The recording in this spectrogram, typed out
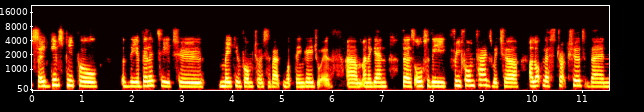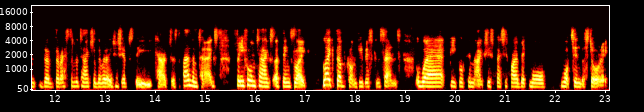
so it gives people the ability to make informed choices about what they engage with. Um, and again, there's also the free-form tags, which are a lot less structured than the, the rest of the tags, or the relationships, the characters, the fandom tags. Free-form tags are things like like dubcon, dubious consent, where people can actually specify a bit more what's in the story.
